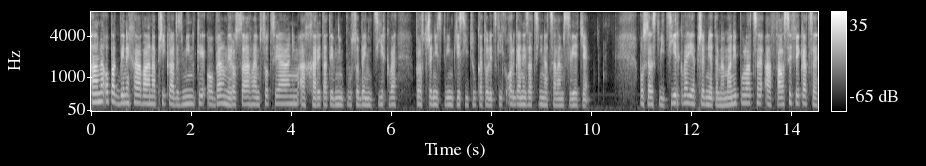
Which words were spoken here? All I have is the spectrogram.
a naopak vynechává například zmínky o velmi rozsáhlém sociálním a charitativním působení církve prostřednictvím tisíců katolických organizací na celém světě. Poselství církve je předmětem manipulace a falsifikace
